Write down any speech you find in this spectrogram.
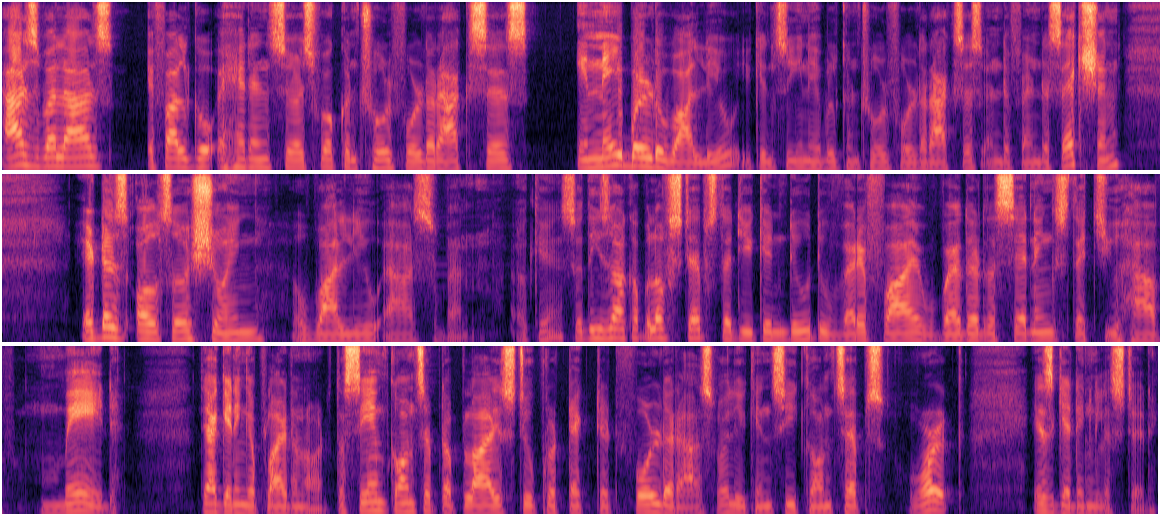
as well as if I'll go ahead and search for control folder access enabled value, you can see enable control folder access in defender section. It is also showing a value as well. Okay, so these are a couple of steps that you can do to verify whether the settings that you have made they are getting applied or not. The same concept applies to protected folder as well. You can see concepts work is getting listed.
